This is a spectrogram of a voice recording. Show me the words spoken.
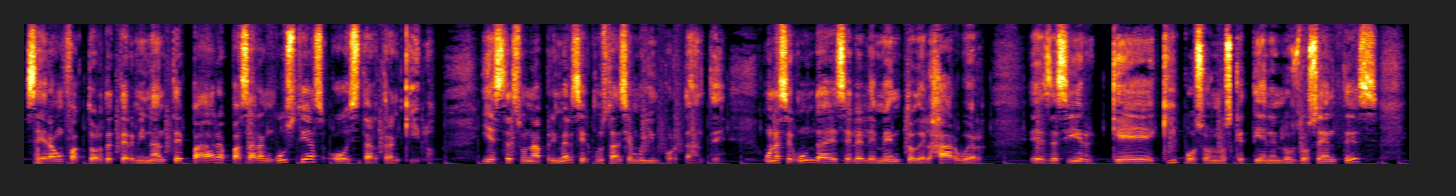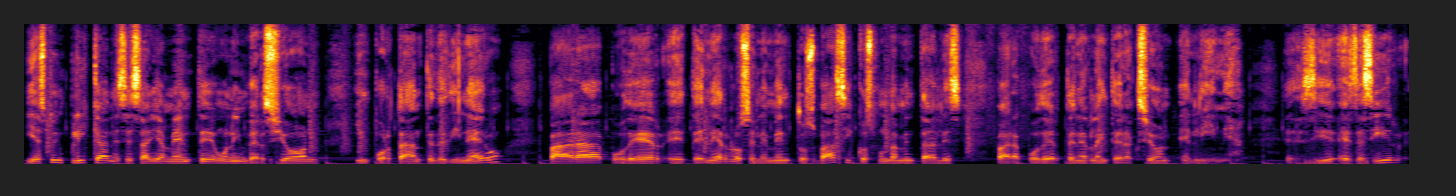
será un factor determinante para pasar angustias o estar tranquilo. Y esta es una primera circunstancia muy importante. Una segunda es el elemento del hardware, es decir, qué equipos son los que tienen los docentes y esto implica necesariamente una inversión importante de dinero para poder eh, tener los elementos básicos fundamentales para poder tener la interacción en línea. Es decir,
